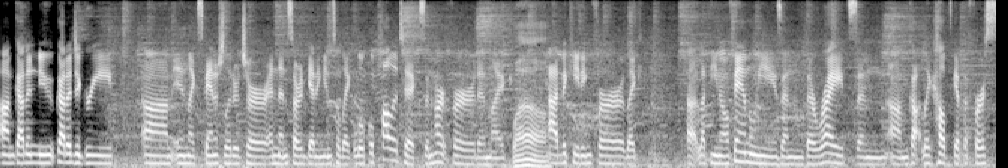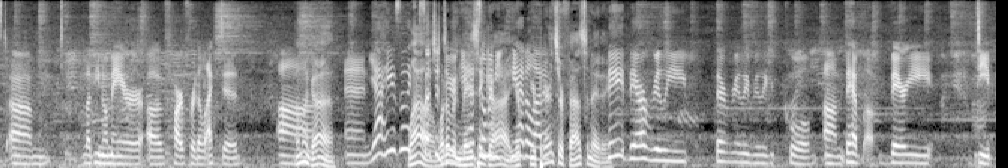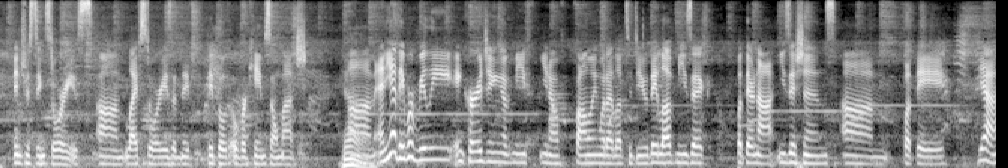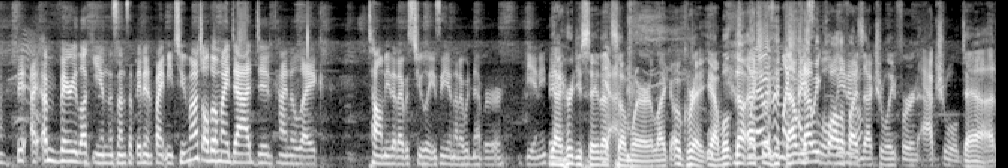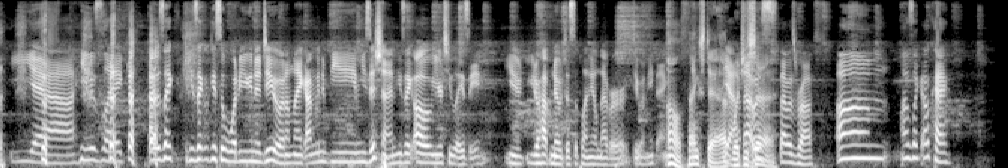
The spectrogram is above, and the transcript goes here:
um, got a new got a degree um, in like spanish literature and then started getting into like local politics in hartford and like Wow. advocating for like uh, Latino families and their rights, and um, got like helped get the first um, Latino mayor of Hartford elected. Um, Oh my God. And yeah, he's like wow. such a What dude. an he had amazing so many. guy. He your had a your lot parents of. are fascinating. They they are really they're really really cool. Um, they have very deep, interesting stories, um, life stories, and they they both overcame so much. yeah. Um, and yeah, they were really encouraging of me, you know, following what I love to do. They love music, but they're not musicians. Um, but they, yeah, they, I, I'm very lucky in the sense that they didn't fight me too much. Although my dad did kind of like tell me that I was too lazy and that I would never be anything. yeah, I heard you say that Yeah. somewhere. Like, oh, great. Yeah. Well, no, actually, in, like, now, high now he school, you qualifies know? actually for an actual dad. Yeah, he was like, I was like, he's like, okay, so what are you gonna do? And I'm like, I'm gonna be a musician. He's like, oh, you're too lazy. You you don't have no discipline. You'll never do anything. Oh, thanks, Dad. yeah, What'd you say? was that was rough. Um, I was like, okay,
